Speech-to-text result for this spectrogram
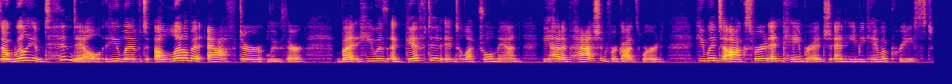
So, William Tyndale, he lived a little bit after Luther, but he was a gifted intellectual man. He had a passion for God's word. He went to Oxford and Cambridge and he became a priest.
